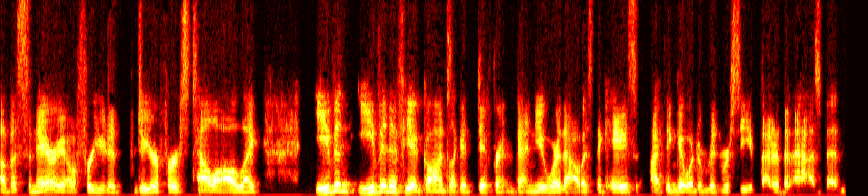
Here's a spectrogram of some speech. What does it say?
of a scenario for you to do your first tell all like even even if he had gone to like a different venue where that was the case i think it would have been received better than it has been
